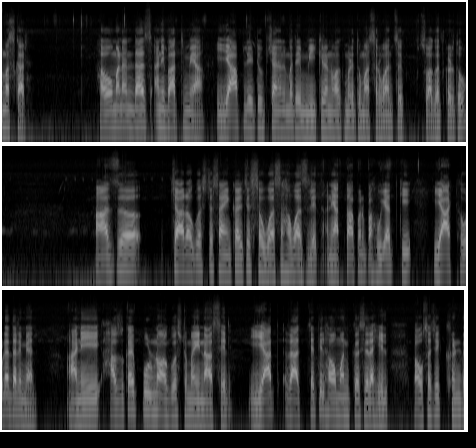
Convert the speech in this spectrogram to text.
नमस्कार. हवामान अंदाज आणि बातम्या या आपल्या यूट्यूब चॅनलमध्ये मी किरण वाघमडे तुम्हा सर्वांचं स्वागत करतो. आज चार ऑगस्ट सायंकाळचे सव्वा सहा वाजलेत आणि आत्ता आपण पाहूयात की या आठवड्यादरम्यान आणि हा जो काही पूर्ण ऑगस्ट महिना असेल यात राज्यातील हवामान कसे राहील पावसाचे खंड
